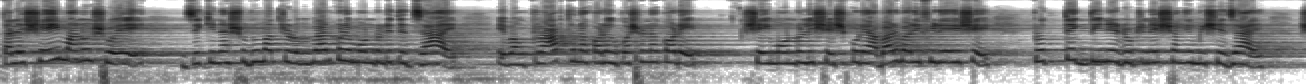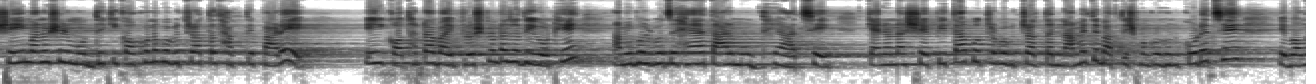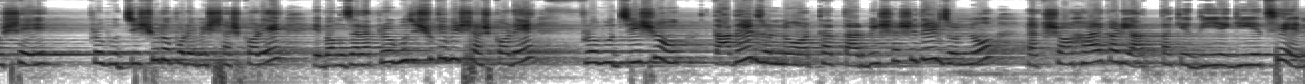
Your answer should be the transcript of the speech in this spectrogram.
তাহলে সেই মানুষ হয়ে যে কিনা শুধুমাত্র রবিবার করে মণ্ডলীতে যায় এবং প্রার্থনা করে, উপাসনা করে, সেই মণ্ডলী শেষ করে আবার বাড়ি ফিরে এসে প্রত্যেক দিনের রুটিনের সঙ্গে মিশে যায় সেই মানুষের মধ্যে কি কখনো পবিত্র আত্মা থাকতে পারে? এই কথাটা বা এই প্রশ্নটা যদি ওঠে, আমি বলব যে হ্যাঁ তার মধ্যে আছে। কেননা সে পিতা পুত্র পবিত্র আত্মার নামেতে বাপ্তিস্ম গ্রহণ করেছে এবং সে প্রভু যিশুর ওপরে বিশ্বাস করে এবং যারা প্রভু যিশুকে বিশ্বাস করে, প্রভু যিশু তাদের জন্য অর্থাৎ তার বিশ্বাসীদের জন্য এক সহায়কারী আত্মাকে দিয়ে গিয়েছেন।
